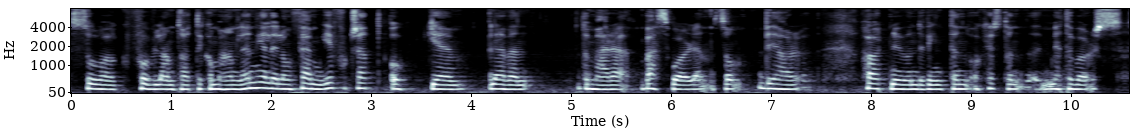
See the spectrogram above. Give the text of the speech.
så får vi väl anta att det kommer handla en hel del om 5G fortsatt och eh, men även de här buzzworden som vi har hört nu under vintern och hösten, metaverse,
